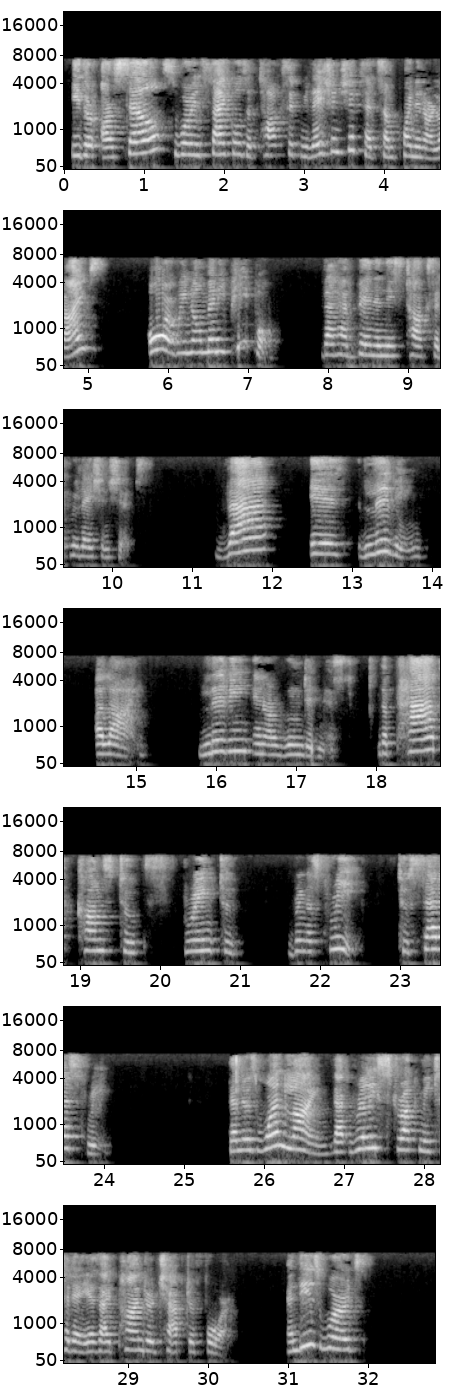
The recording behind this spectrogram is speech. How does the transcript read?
either ourselves were in cycles of toxic relationships at some point in our lives, or we know many people that have been in these toxic relationships. That is living a lie, living in our woundedness. The path comes to bring to bring us free, to set us free. Then there's one line that really struck me today as I pondered chapter 4. And these words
